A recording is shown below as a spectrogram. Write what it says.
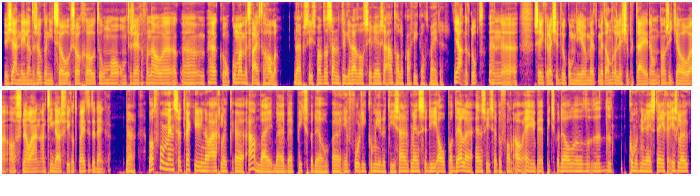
dus ja, Nederland is ook wel niet zo, zo groot om, om te zeggen van nou, kom, kom maar met 50 hallen. Nee, precies. Want dat zijn natuurlijk inderdaad wel serieuze aantallen qua vierkante meters. Ja, dat klopt. En uh, zeker als je het wil combineren met, met andere lesjepartijen, dan, dan zit je al, uh, al snel aan, aan 10.000 vierkante meter te denken. Ja. Wat voor mensen trekken jullie nou eigenlijk uh, aan bij, bij, bij Pixpadel uh, voor die community? Zijn het mensen die al padellen en zoiets hebben van, oh hé, hey, dat, dat, dat, kom ik nu ineens tegen, is leuk,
